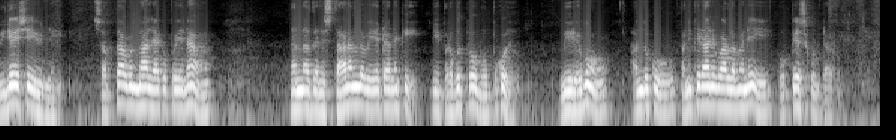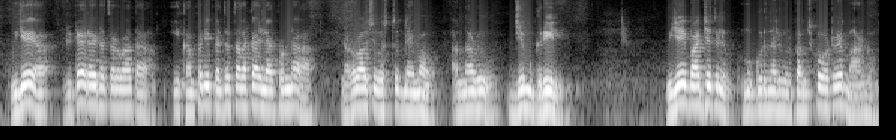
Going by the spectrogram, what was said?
విదేశీయుడిని సత్తా ఉన్నా లేకపోయినా నన్ను అతని స్థానంలో వేయటానికి మీ ప్రభుత్వం ఒప్పుకోదు. మీరేమో అందుకు పనికిరాని వాళ్ళమని ఒప్పేసుకుంటారు. విజయ రిటైర్ అయిన తర్వాత ఈ కంపెనీ పెద్ద తలకాయ లేకుండా నడవాల్సి వస్తుందేమో అన్నాడు జిమ్ గ్రీన్. విజయ్ బాధ్యతలు ముగ్గురు నలుగురు పంచుకోవటమే మార్గం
